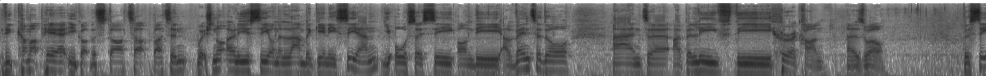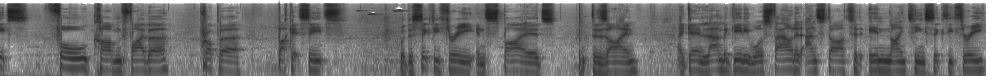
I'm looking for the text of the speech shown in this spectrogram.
if you come up here, you've got the startup button, which not only you see on the Lamborghini Sian, you also see on the Aventador and uh, I believe the Huracan as well. The seats, full carbon fiber, proper bucket seats with the 63 inspired design. Again, Lamborghini was founded and started in 1963.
